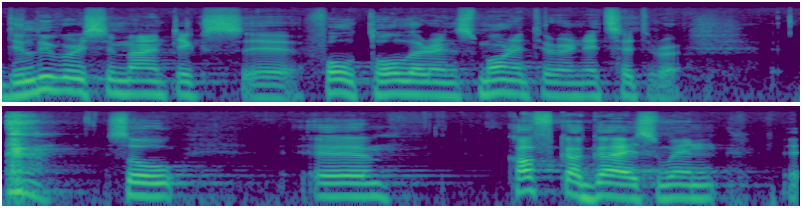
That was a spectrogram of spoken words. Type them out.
delivery semantics, uh, fault tolerance, monitoring, etc. so um, Kafka guys, when uh,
